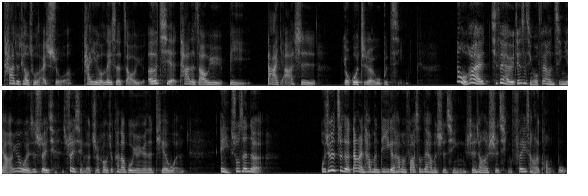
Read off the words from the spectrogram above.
她就跳出来说，她也有类似的遭遇，而且她的遭遇比大牙是。有过之而无不及。那我后来其实还有一件事情，我非常惊讶，因为我也是睡前睡醒了之后就看到郭圆圆的贴文。诶，说真的，我觉得这个当然，他们第一个，他们发生在他们事情身上的事情非常的恐怖，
